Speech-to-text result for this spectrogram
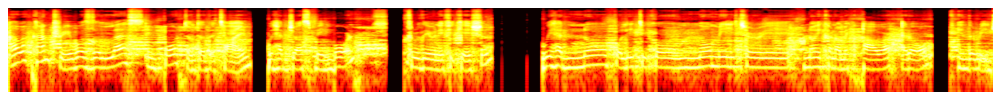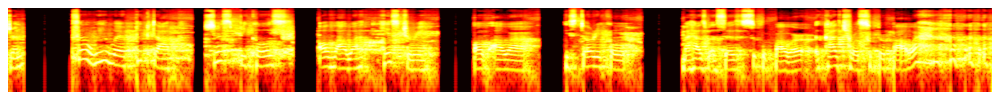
our country was the less important at the time. We had just been born through the unification. We had no political, no military, no economic power at all in the region. So we were picked up just because of our history, of our historical, my husband says superpower, a cultural superpower.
